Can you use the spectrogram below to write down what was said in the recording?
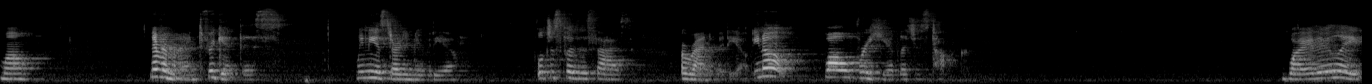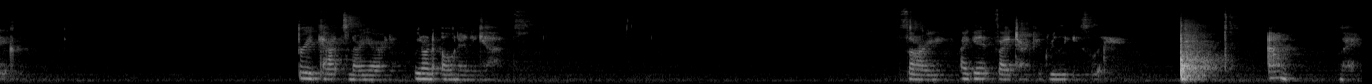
Well, never mind. Forget this. We need to start a new video. We'll just put this as a random video. You know, while we're here, let's just talk. Why are there like three cats in our yard? We don't own any cats. Sorry, I get sidetracked really easily. Ow. Okay.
